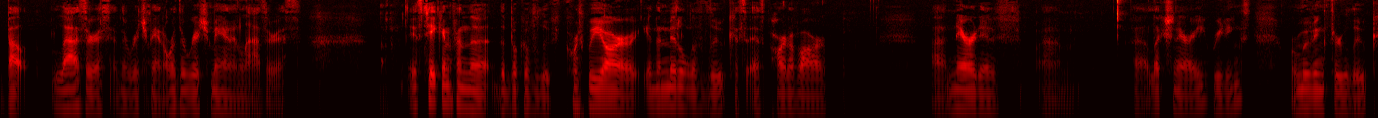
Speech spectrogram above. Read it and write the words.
about Lazarus and the rich man, or the rich man and Lazarus, is taken from the, the book of Luke. Of course, we are in the middle of Luke as, as part of our uh, narrative um, uh, lectionary readings. We're moving through Luke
